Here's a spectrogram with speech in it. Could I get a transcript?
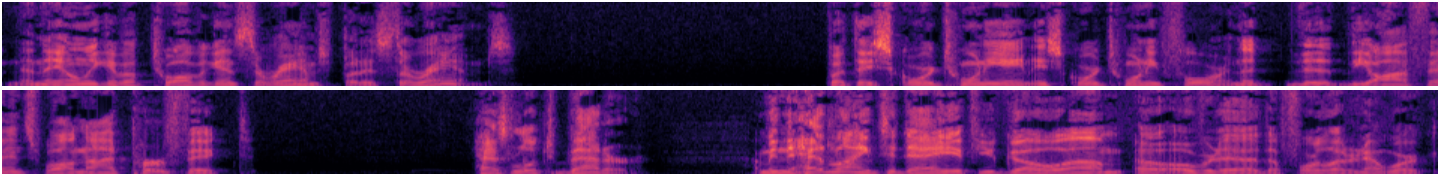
And then they only give up 12 against the Rams, but it's the Rams. But they scored 28 and they scored 24. And the, the, the offense, while not perfect, has looked better. I mean, the headline today, if you go um, over to the Four Letter Network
